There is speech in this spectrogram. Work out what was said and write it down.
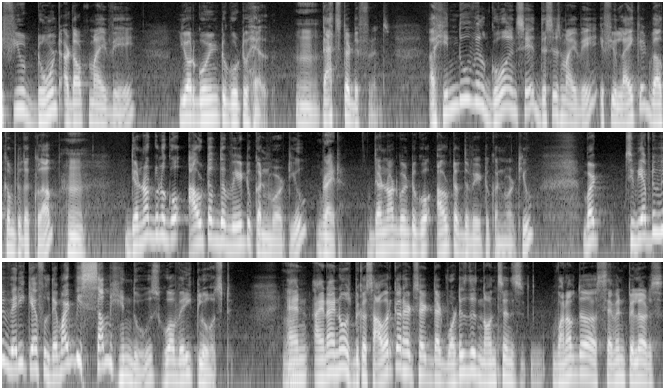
if you don't adopt my way you're going to go to hell hmm, that's the difference A Hindu will go and say, This is my way. If you like it, welcome to the club. Hmm. They're not going to go out of the way to convert you. Right. They're not going to go out of the way to convert you. But see, we have to be very careful. There might be some Hindus who are very closed. Mm. And and I know because Savarkar had said that what is this nonsense? One of the seven pillars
